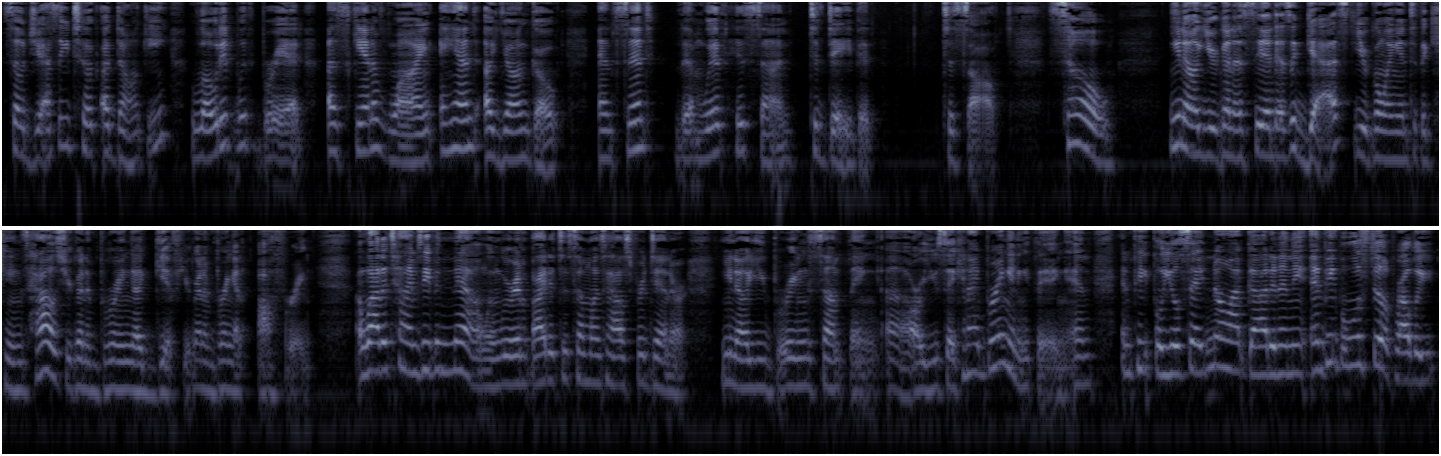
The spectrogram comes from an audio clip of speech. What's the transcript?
So Jesse took a donkey loaded with bread, a skin of wine, and a young goat, and sent them with his son to David to Saul. So you know, you're going to send as a guest, you're going into the king's house, you're going to bring a gift, you're going to bring an offering. A lot of times, even now, when we're invited to someone's house for dinner, you know, you bring something, uh, or you say, "Can I bring anything?" and and people, you'll say, "No, I've got it," and and people will still probably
